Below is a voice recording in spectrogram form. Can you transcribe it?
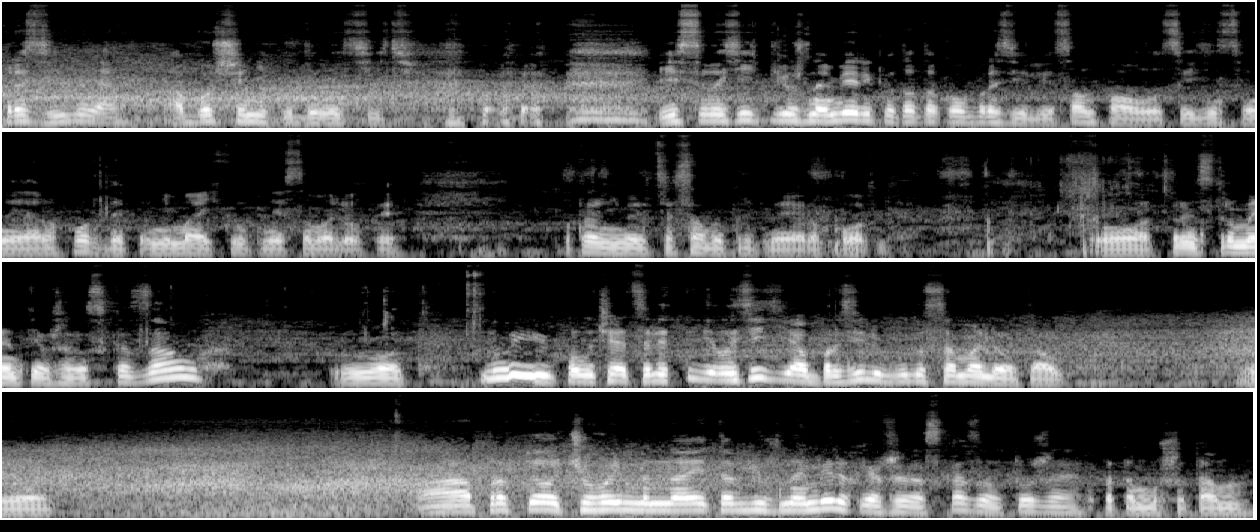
Бразилия, а больше никуда лететь. Если лететь в Южную Америку, то только в Бразилии. Сан-Паулу это единственный аэропорт, где принимают крупные самолеты. По крайней мере, это самый крупный аэропорт. Вот. Про инструмент я уже рассказал. Вот. Ну и получается, лететь, лететь я в Бразилию буду самолетом. Вот. А про то, чего именно это в Южную Америку, я вже рассказывал тоже, потому что там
